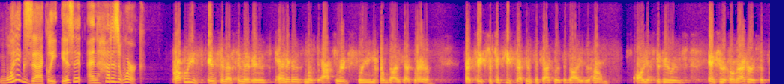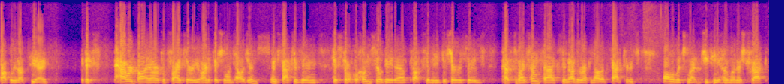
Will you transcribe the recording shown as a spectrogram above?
What exactly is it and how does it work? Properly's Instant Estimate is Canada's most accurate free home value calculator that takes just a few seconds to calculate the value of your home. All you have to do is enter your home address at properly.ca. It's powered by our proprietary artificial intelligence and factors in historical home sale data, proximity to services, customized home facts, and other economic factors, all of which let GTA homeowners track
